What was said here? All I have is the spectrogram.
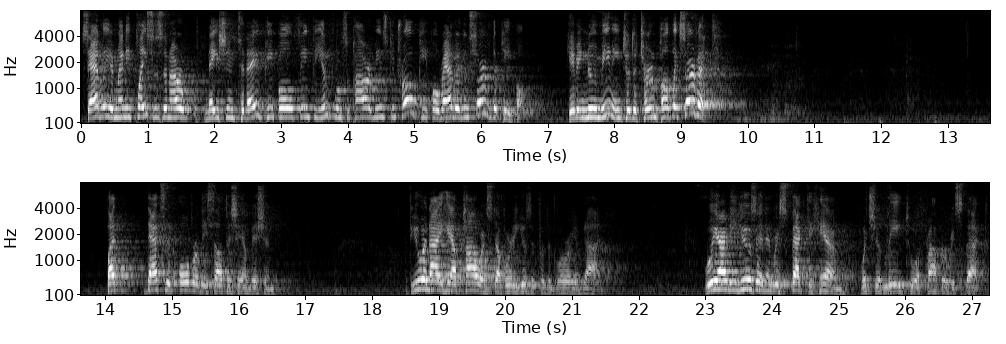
Sadly, in many places in our nation today, people think the influence of power means control people rather than serve the people, giving new meaning to the term public servant. But that's an overly selfish ambition. If you and I have power and stuff, we're to use it for the glory of God. We are to use it in respect to Him, which should lead to a proper respect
